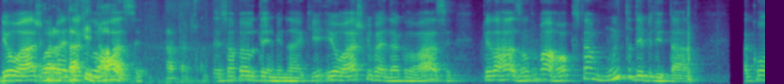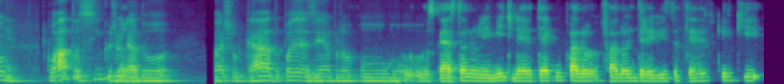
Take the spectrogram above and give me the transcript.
Eu acho Agora, que vai dar final, Croácia. Ah, tá, desculpa. É só para eu terminar aqui, eu acho que vai dar Croácia pela razão do Marrocos estar muito debilitado. Está com quatro ou cinco é. Machucados, por exemplo, o... Os caras estão no limite, né? O técnico falou, falou em entrevista até que, que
